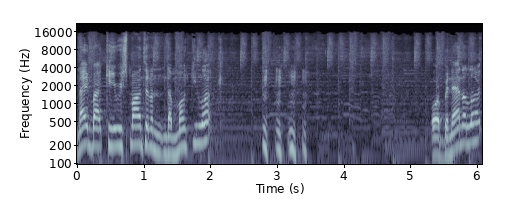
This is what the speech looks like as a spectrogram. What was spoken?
Nightbot, can you respond to the, the monkey luck? or banana luck?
